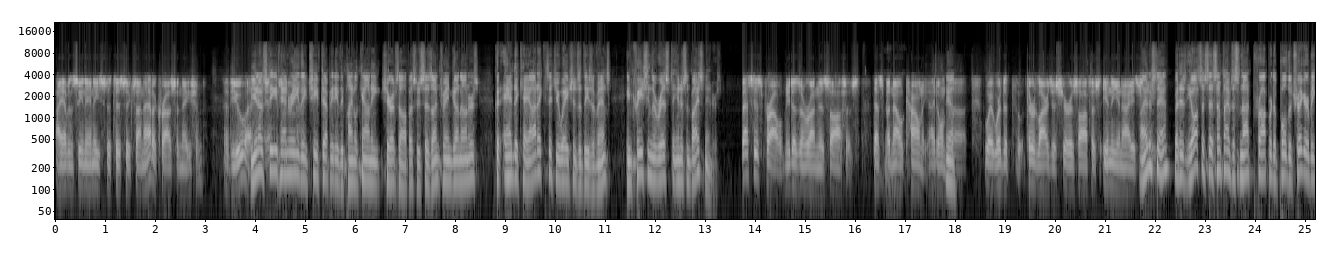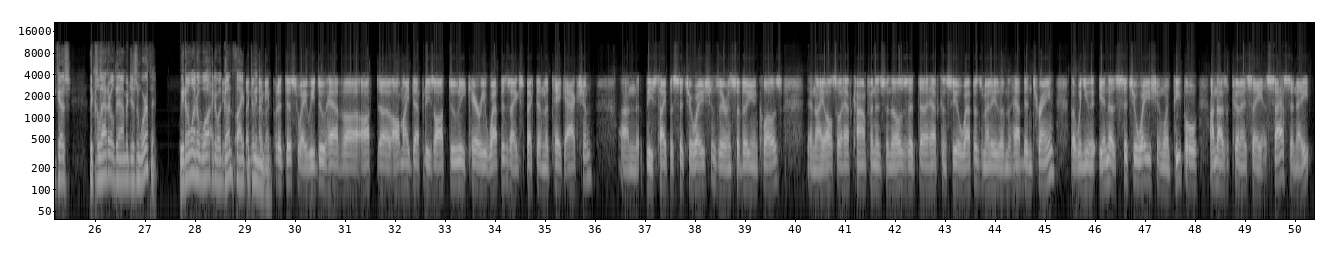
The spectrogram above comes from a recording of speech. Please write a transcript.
I haven't seen any statistics on that across the nation. Have you? You know, Steve Henry, the chief deputy of the Pinal County Sheriff's Office, who says untrained gun owners could add to chaotic situations at these events, increasing the risk to innocent bystanders. That's his problem. He doesn't run this office. That's Pinal County. I don't. Yeah. Uh, we're, we're the th- third largest sheriff's office in the United States. I understand, but his, he also says sometimes it's not proper to pull the trigger because the collateral damage isn't worth it. We don't want to walk into a gunfight let between me, let me put it this way: we do have uh, off, uh, all my deputies off duty carry weapons. I expect them to take action on these type of situations. They're in civilian clothes, and I also have confidence in those that uh, have concealed weapons. Many of them have been trained. But when you in a situation when people, I'm not going to say assassinate,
